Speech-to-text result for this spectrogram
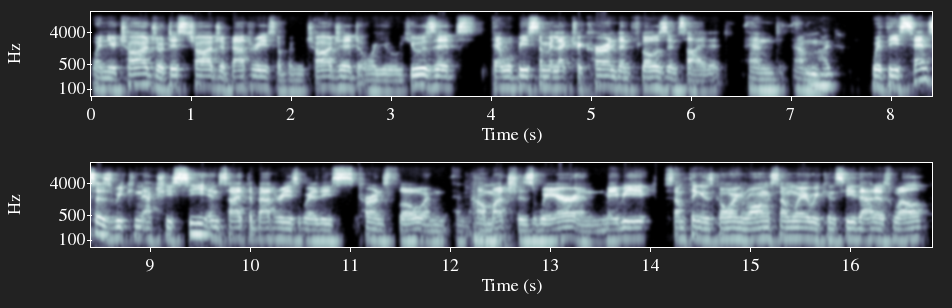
when you charge or discharge a battery, so when you charge it or you use it, there will be some electric current that flows inside it. And um, right with these sensors, we can actually see inside the batteries where these currents flow and, and how much is where. And maybe something is going wrong somewhere. We can see that as well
